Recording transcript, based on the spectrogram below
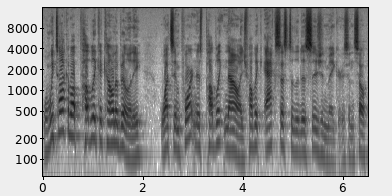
when we talk about public accountability, what's important is public knowledge, public access to the decision makers. And so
